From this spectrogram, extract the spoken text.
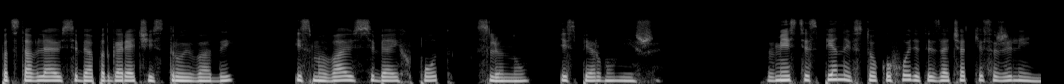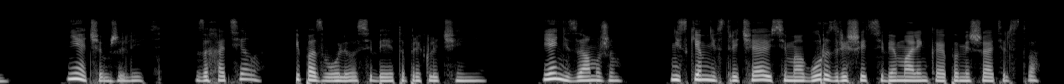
Подставляю себя под горячие струи воды и смываю с себя их пот, слюну и сперму Миши. Вместе с пеной в сток уходят и зачатки сожалений. Не о чем жалеть. Захотела и позволила себе это приключение. Я не замужем, ни с кем не встречаюсь и могу разрешить себе маленькое помешательство.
